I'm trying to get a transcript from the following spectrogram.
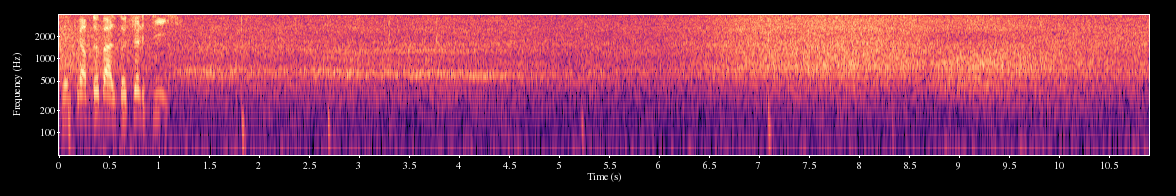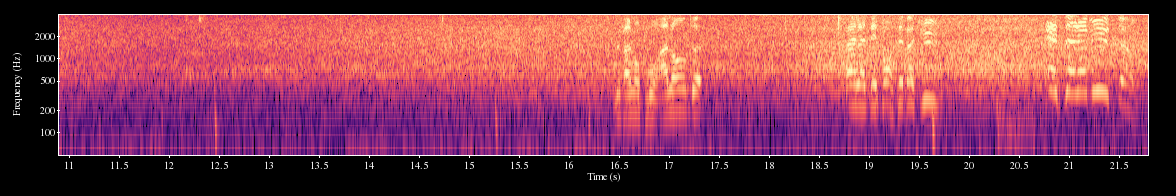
C'est une perte de balle de Chelsea. Le ballon pour Haaland. Ah, la défense est battue. Et c'est le but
